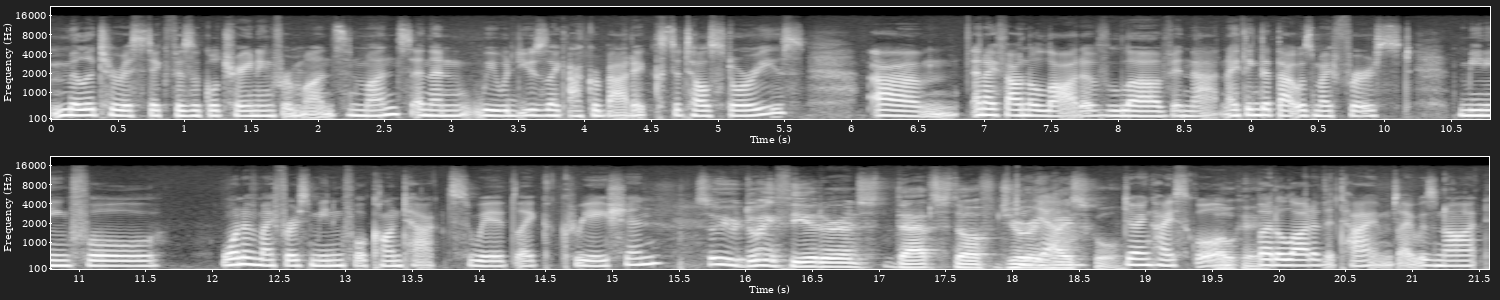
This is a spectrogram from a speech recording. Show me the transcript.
militaristic physical training for months and months, and then we would use like acrobatics to tell stories. Um, and I found a lot of love in that, and I think that that was my first meaningful one of my first meaningful contacts with like creation. So you're doing theater and that stuff during high school. During high school. Okay. But a lot of the times I was not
